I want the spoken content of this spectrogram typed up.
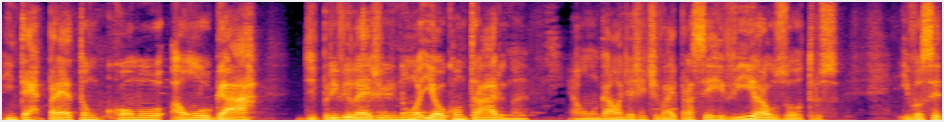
interpretam como a um lugar de privilégio e, não, e ao contrário, né? É um lugar onde a gente vai para servir aos outros. E você,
